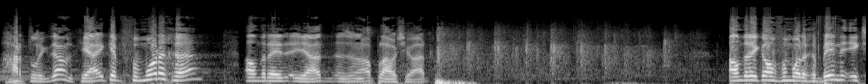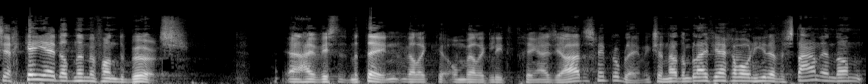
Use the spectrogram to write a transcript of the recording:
Hartelijk dank. Ja, ik heb vanmorgen André, ja, dat is een applausje waard. André kwam vanmorgen binnen. Ik zeg, ken jij dat nummer van The Birds? Ja, hij wist het meteen welk, om welk lied het ging. Hij zei, ja, dat is geen probleem. Ik zeg, nou dan blijf jij gewoon hier even staan en dan,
